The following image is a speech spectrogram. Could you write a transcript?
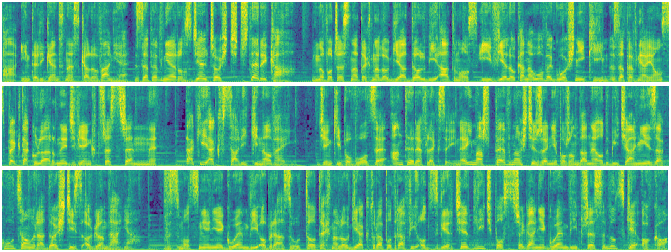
a inteligentne skalowanie zapewnia rozdzielczość 4K. Nowoczesna technologia Dolby Atmos i wielokanałowe głośniki zapewniają spektakularny dźwięk przestrzenny, taki jak w sali kinowej. Dzięki powłoce antyrefleksyjnej masz pewność, że niepożądane odbicia nie zakłócą radości z oglądania. Wzmocnienie głębi obrazu to technologia, która potrafi odzwierciedlić postrzeganie głębi przez ludzkie oko,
